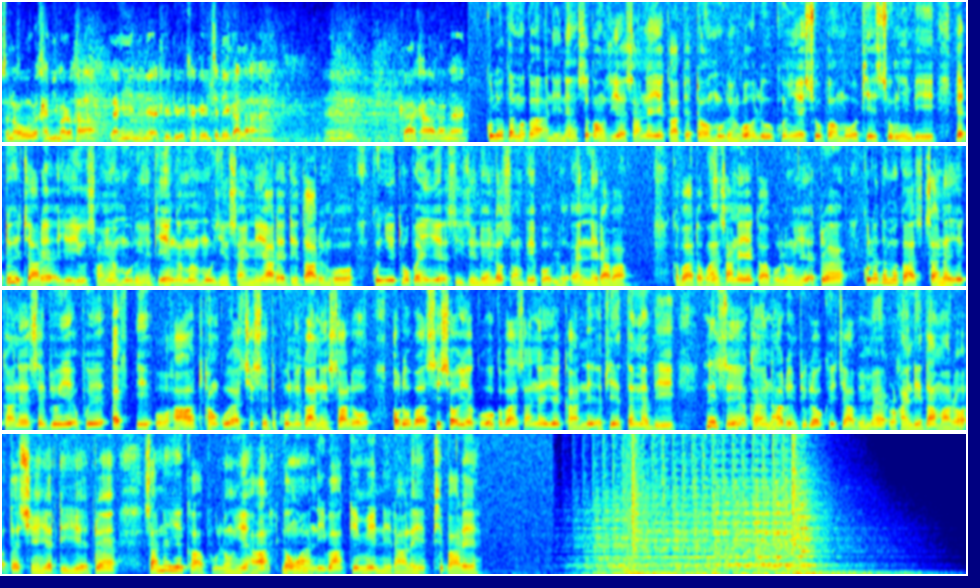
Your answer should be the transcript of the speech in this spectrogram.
ကျွန်တော်တို့ခံပြီးမှာတော့ခါလိုင်းဟင်းအနေနဲ့အထွေထွေအခက်ခဲချက်တဲ့ကာလအဲခါခါဗာနာကုလသမဂ္ဂအနေနဲ့စကောင်စီရဲ့စားနပ်ရိက္ခာပြတ်တောက်မှုတွေကိုလူအခွင့်အရေးရှိုးဖောက်မှုအဖြစ်ရှုမြင်ပြီးလက်တွေ့ကျတဲ့အရေးယူဆောင်ရွက်မှုတွေအပြင်ငမမှုရင်ဆိုင်နေရတဲ့ဒေသတွေကိုကုညီထုတ်ပံ့ရေးအစီအစဉ်တွေလှုပ်ဆောင်ပေးဖို့လိုအပ်နေတာပါ ကမ္ဘာတဝန်းစားနပ်ရိက္ခာဘူလုံရေးအတွက်ကုလသမဂ္ဂစားနပ်ရိက္ခာနဲ့စိုက်ပျိုးရေးအဖွဲ့ FAO ဟာ1980ခုနှစ်ကနေစလို့အောက်တိုဘာ16ရက်ကိုကမ္ဘာစားနပ်ရိက္ခာနေ့အဖြစ်သတ်မှတ်ပြီးနှစ်စဉ်အခမ်းအနားတွင်ပြုလုပ်ခဲ့ကြပေမဲ့ရခိုင်ဒေသမှာတော့အသက်ရှင်ရက်တည်ရေးအတွက်စားနပ်ရိက္ခာဖူလုံရေးဟာလုံးဝနှီးပါးကင်းမဲ့နေတာလည်းဖြစ်ပါတယ်။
